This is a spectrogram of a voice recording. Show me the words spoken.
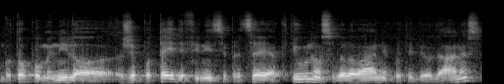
bo to pomenilo že po tej definiciji precej aktivno sodelovanje, kot je bilo danes.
